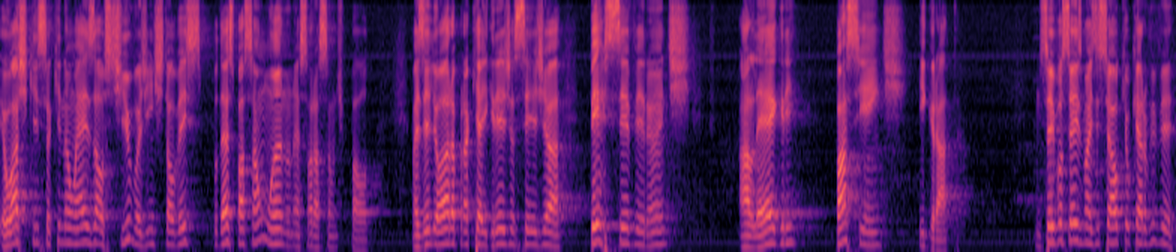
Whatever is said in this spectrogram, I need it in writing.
eu acho que isso aqui não é exaustivo, a gente talvez pudesse passar um ano nessa oração de Paulo. Mas ele ora para que a igreja seja perseverante, alegre, paciente e grata. Não sei vocês, mas isso é algo que eu quero viver.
